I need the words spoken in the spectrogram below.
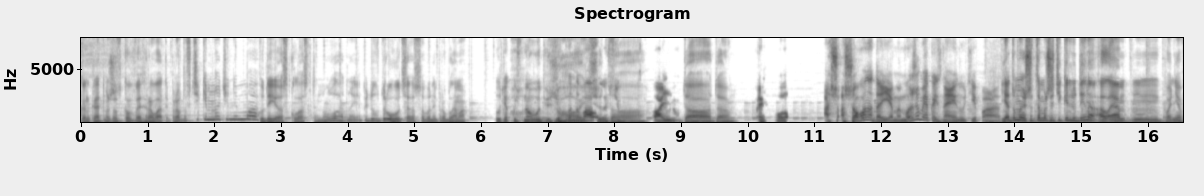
конкретно жорстко вигравати. Правда, в цій кімнаті нема куди його скласти. Ну ладно, я піду в другу, це особо не проблема. Тут якусь нову двіжуху добавили, да. Да, да. Прикол. А що, а що вона дає? Ми можемо якось з нею, ну, типа. Я думаю, що це може тільки людина, але м, поняв.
